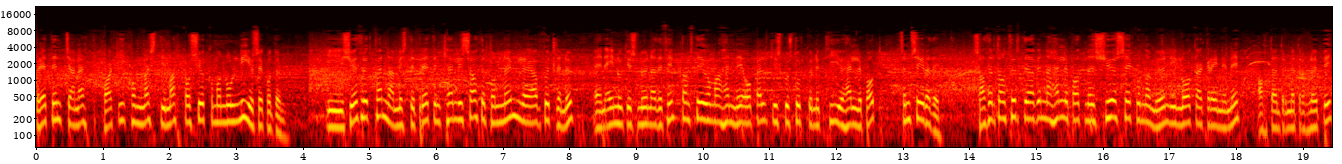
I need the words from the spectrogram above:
Bretinn Janet Quaggi kom næst í mark á 7,09 sekundum. Í sjöþraut kvenna misti Bretinn Kelly Southerton naumlega af gullinu en einungis munaði 15 stigum á henni og belgísku stúlkunni 10 hellibót sem sigraði. Southerton þurfti að vinna hellibót með 7 sekundar mun í loka greininni 800 metra hlaupi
